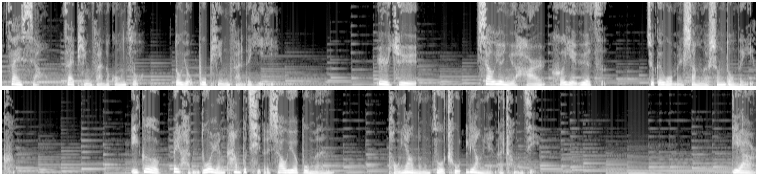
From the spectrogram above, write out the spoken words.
再小再平凡的工作，都有不平凡的意义。日剧《校月女孩》河野月子就给我们上了生动的一课。一个被很多人看不起的校乐部门，同样能做出亮眼的成绩。第二，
